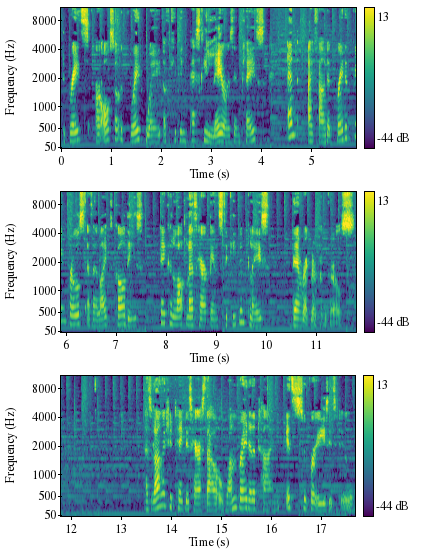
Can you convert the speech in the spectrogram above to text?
The braids are also a great way of keeping pesky layers in place and I found that braided pin curls, as I like to call these, take a lot less hairpins to keep in place than regular pin curls. As long as you take this hairstyle one braid at a time, it's super easy to do.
